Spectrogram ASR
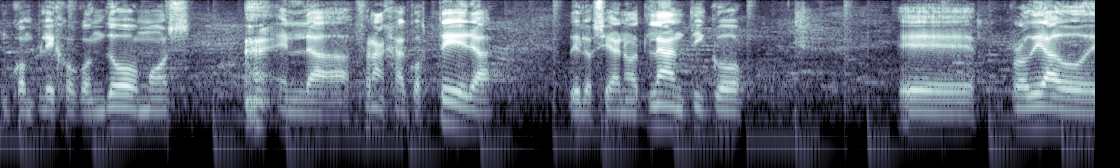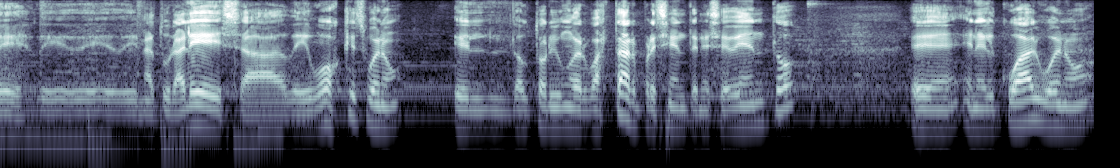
un complejo con domos en la franja costera del Océano Atlántico, eh, rodeado de, naturaleza, de bosques. Bueno, el doctor Junger va a estar presente en ese evento, eh, en el cual, bueno,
